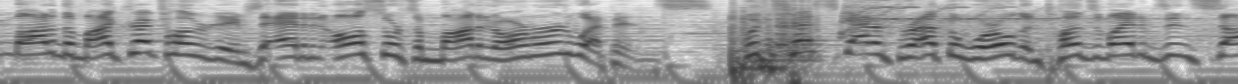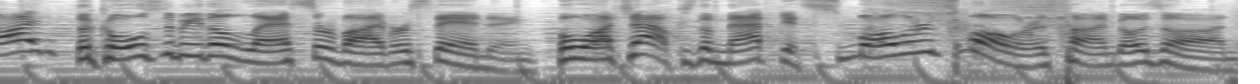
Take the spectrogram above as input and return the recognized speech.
we modded the Minecraft Hunger Games to add in all sorts of modded armor and weapons. With chests scattered throughout the world and tons of items inside, the goal is to be the last survivor standing. But watch out, because the map gets smaller and smaller as time goes on.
